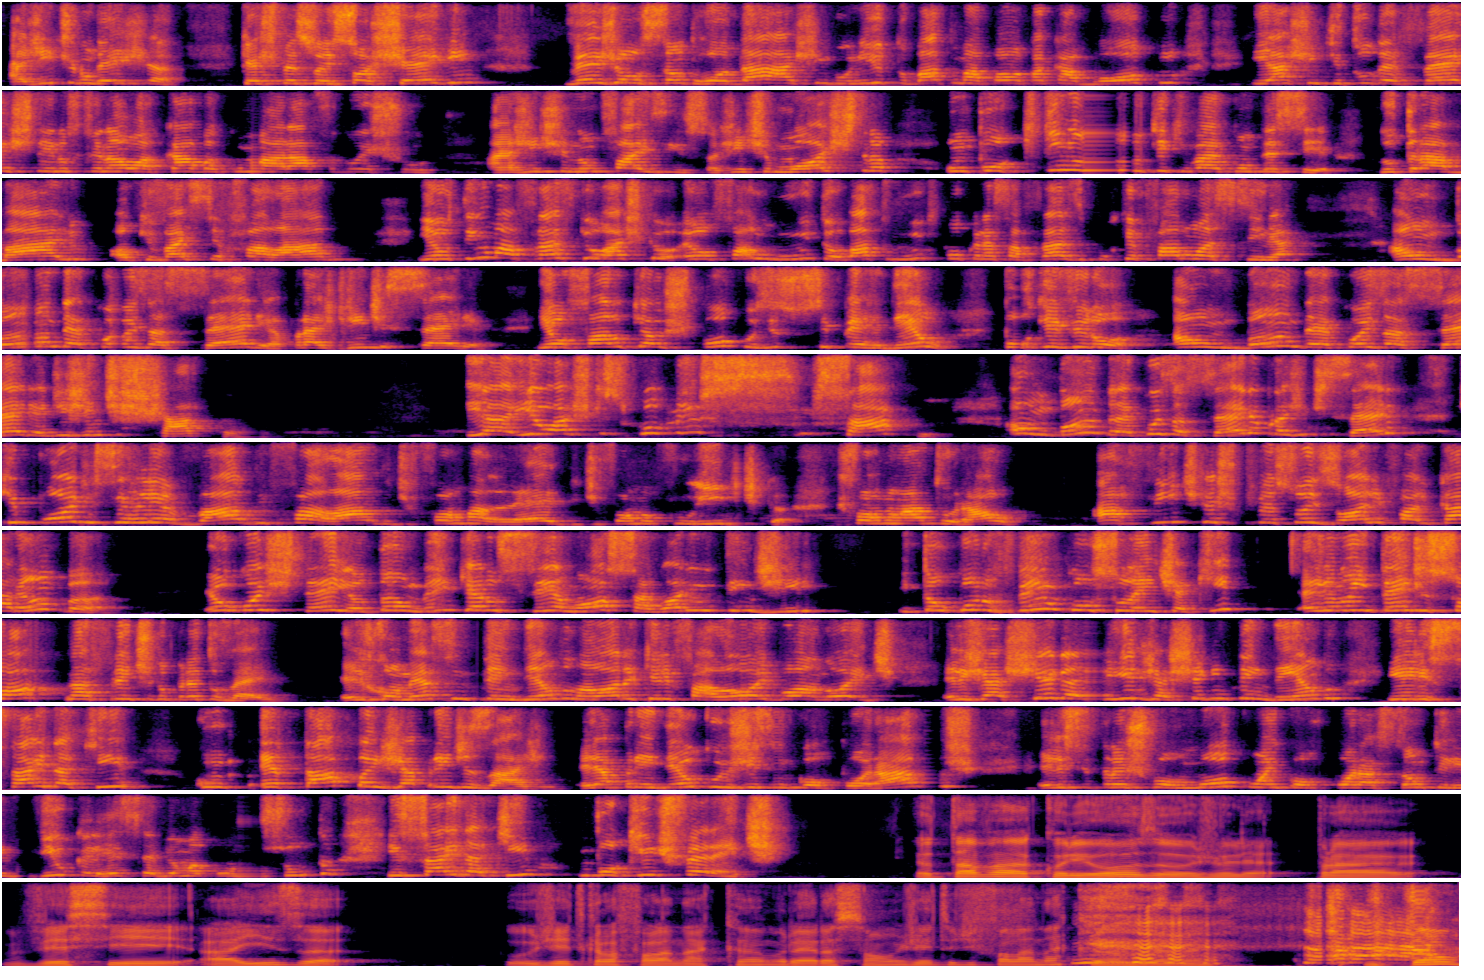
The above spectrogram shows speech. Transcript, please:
A gente não deixa que as pessoas só cheguem, vejam o santo rodar, achem bonito, batam uma palma para caboclo e achem que tudo é festa e no final acaba com o marafa do Exu. A gente não faz isso, a gente mostra um pouquinho do que, que vai acontecer, do trabalho ao que vai ser falado. E eu tenho uma frase que eu acho que eu, eu falo muito, eu bato muito pouco nessa frase, porque falam assim, né? A Umbanda é coisa séria para gente séria. E eu falo que aos poucos isso se perdeu porque virou a Umbanda é coisa séria de gente chata. E aí eu acho que isso ficou meio um saco. A Umbanda é coisa séria para gente séria, que pode ser levado e falado de forma leve, de forma fluídica, de forma natural, a fim de que as pessoas olhem e falem: caramba, eu gostei, eu também quero ser, nossa, agora eu entendi. Então, quando vem um consulente aqui, ele não entende só na frente do preto velho. Ele começa entendendo na hora que ele fala: Oi, boa noite. Ele já chega ali, ele já chega entendendo e ele sai daqui com etapas de aprendizagem. Ele aprendeu com os desincorporados, ele se transformou com a incorporação que ele viu, que ele recebeu uma consulta, e sai daqui um pouquinho diferente. Eu estava curioso, Júlia, para ver se a Isa, o jeito que ela fala na câmera era só um jeito de falar na câmera, né? Então,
